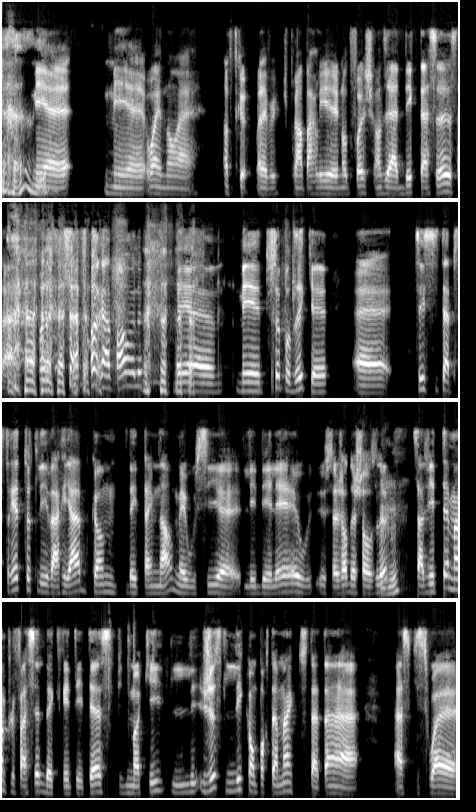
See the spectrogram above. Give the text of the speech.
Ah, mais, euh, mais euh, ouais, non. Euh, en tout cas, whatever. Je pourrais en parler une autre fois. Je suis rendu addict à ça. Ça n'a pas, pas, rapport. Là. Mais, mais tout ça pour dire que sais, si tu abstrais toutes les variables comme date time now, mais aussi les délais ou ce genre de choses-là, mm-hmm. ça devient tellement plus facile de créer tes tests puis de moquer juste les comportements que tu t'attends à, à ce qu'il soit. Euh,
